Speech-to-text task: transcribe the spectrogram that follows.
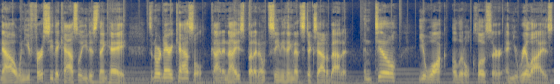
Now, when you first see the castle, you just think, hey, it's an ordinary castle, kind of nice, but I don't see anything that sticks out about it. Until you walk a little closer and you realize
